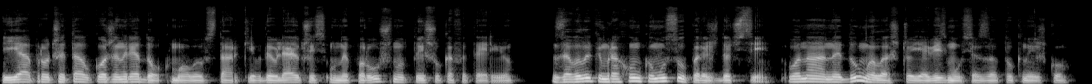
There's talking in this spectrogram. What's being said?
Я прочитав кожен рядок, мовив Старкі, вдивляючись у непорушну тишу кафетерію. За великим рахунком усупереч дочці, вона не думала, що я візьмуся за ту книжку.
